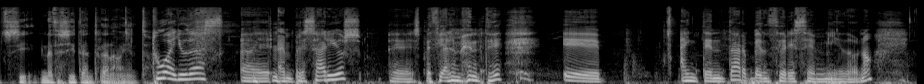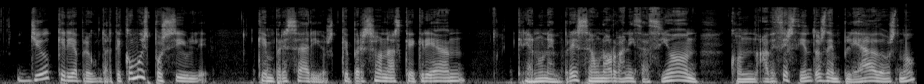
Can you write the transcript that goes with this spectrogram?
sí, necesita entrenamiento. Tú ayudas eh, a empresarios, eh, especialmente, eh, a intentar vencer ese miedo, ¿no? Yo quería preguntarte, ¿cómo es posible que empresarios, que personas que crean, crean una empresa, una organización, con a veces cientos de empleados, ¿no?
